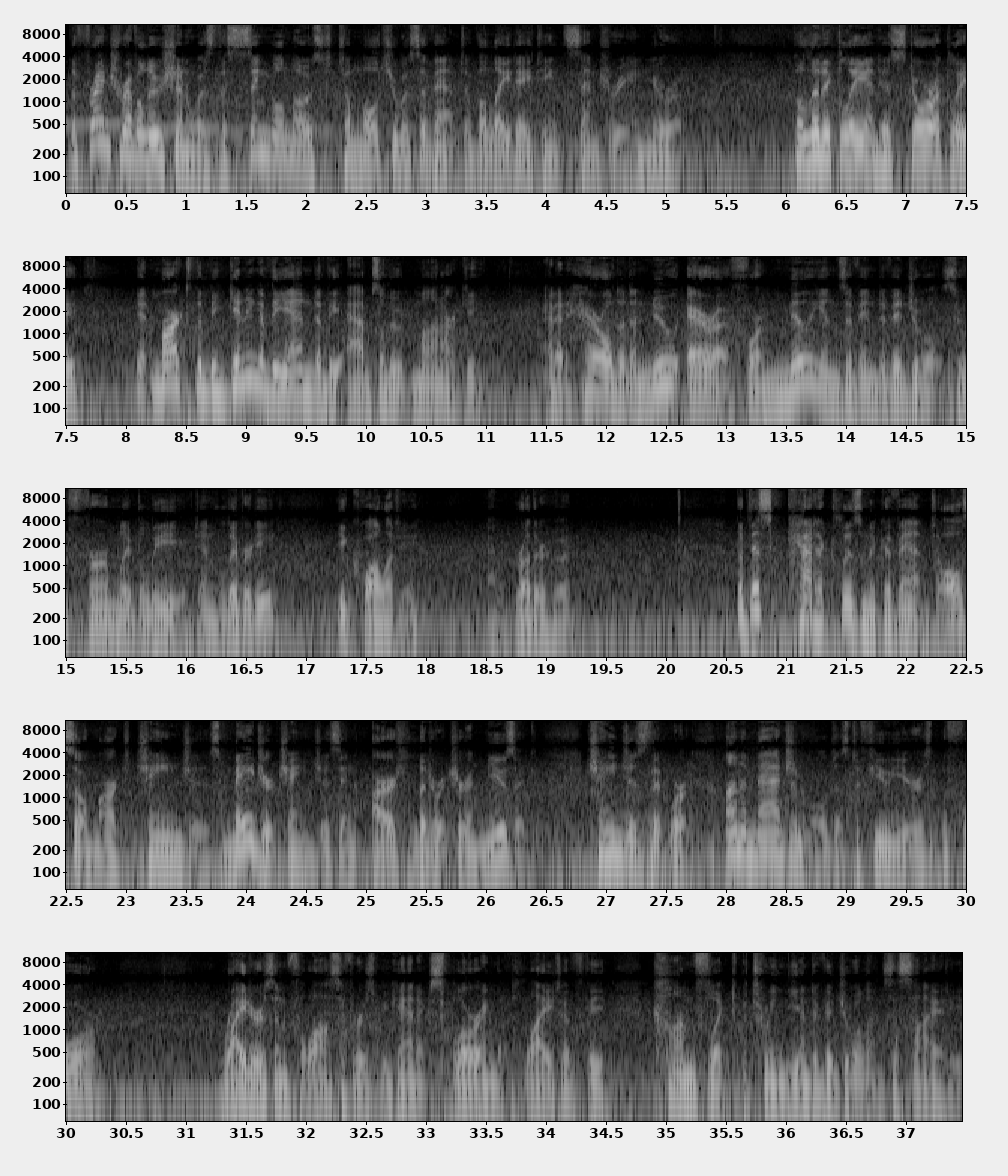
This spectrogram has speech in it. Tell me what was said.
The French Revolution was the single most tumultuous event of the late 18th century in Europe. Politically and historically, it marked the beginning of the end of the absolute monarchy, and it heralded a new era for millions of individuals who firmly believed in liberty, equality, and brotherhood. But this cataclysmic event also marked changes, major changes in art, literature, and music, changes that were unimaginable just a few years before. Writers and philosophers began exploring the plight of the conflict between the individual and society.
